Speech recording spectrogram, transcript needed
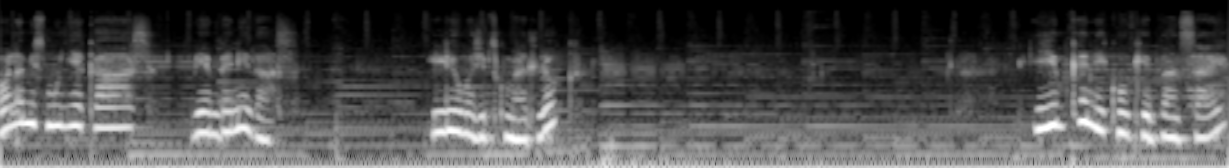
Hola mis muñecas, bienvenidas اليوم جبتكم هاد لوك يمكن يكون كيبان صعيب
